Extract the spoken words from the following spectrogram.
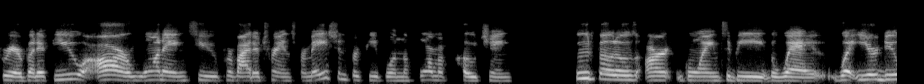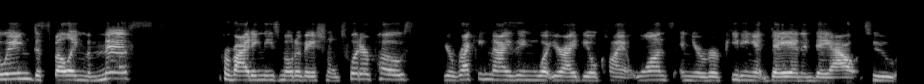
career but if you are wanting to provide a transformation for people in the form of coaching food photos aren't going to be the way what you're doing dispelling the myths providing these motivational twitter posts you're recognizing what your ideal client wants and you're repeating it day in and day out to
